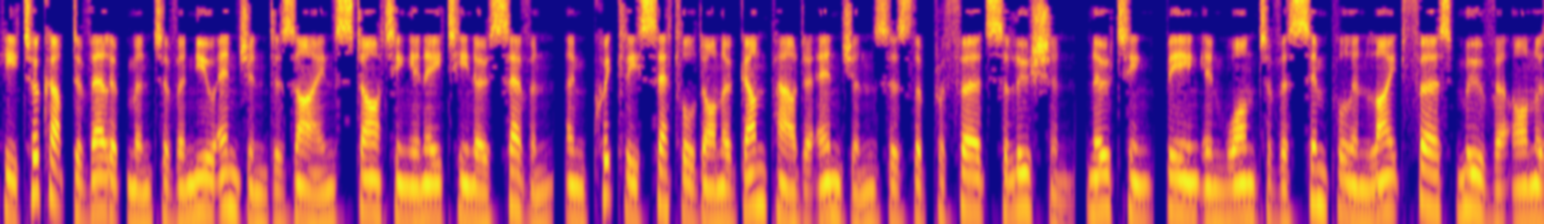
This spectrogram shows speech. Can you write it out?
He took up development of a new engine design starting in 1807, and quickly settled on a gunpowder engines as the preferred solution, noting, being in want of a simple and light first mover on a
